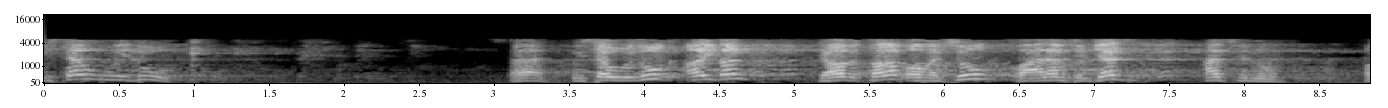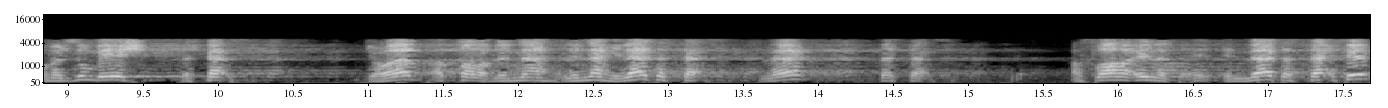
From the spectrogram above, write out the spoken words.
يسودوك. آه. يسودوك أيضا. جواب الطلب. هو مجزوم وعلامة الجزم حذف النون. ومجزوم بإيش؟ تستأثر. جواب الطلب للنهي, للنهي. لا تستأثر. لا تستأثر. أصلها إن, إن لا تستأثر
